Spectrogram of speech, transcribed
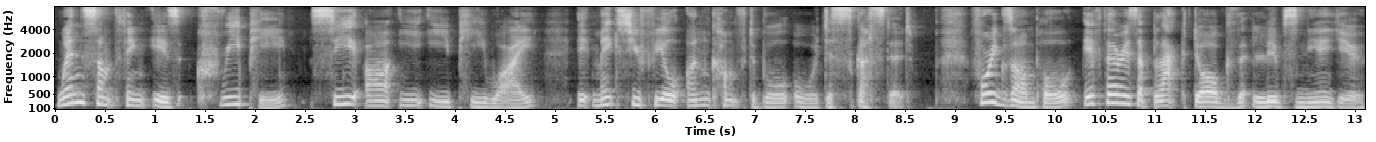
When something is creepy, C R E E P Y, it makes you feel uncomfortable or disgusted. For example, if there is a black dog that lives near you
